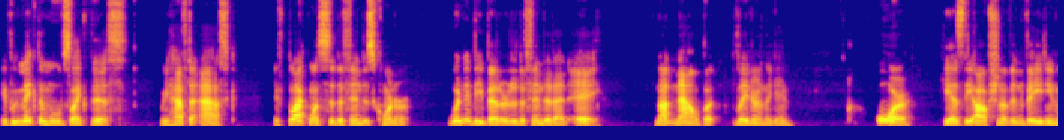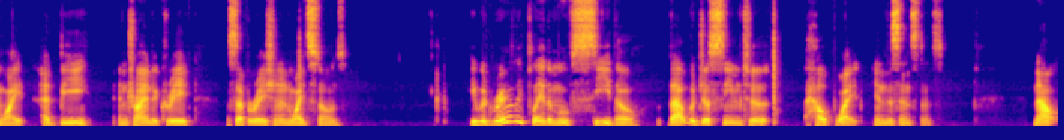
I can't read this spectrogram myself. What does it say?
If we make the moves like this, we have to ask, if black wants to defend his corner, wouldn't it be better to defend it at A? Not now, but later in the game. Or he has the option of invading white at B and trying to create a separation in white stones. He would rarely play the move C though. That would just seem to help white in this instance. Now,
